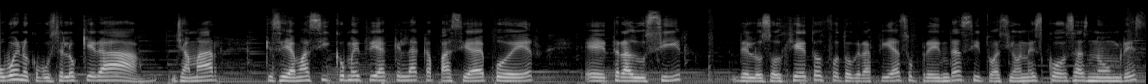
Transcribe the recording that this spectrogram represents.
o bueno, como usted lo quiera llamar, que se llama psicometría, que es la capacidad de poder eh, traducir de los objetos, fotografías o prendas, situaciones, cosas, nombres.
